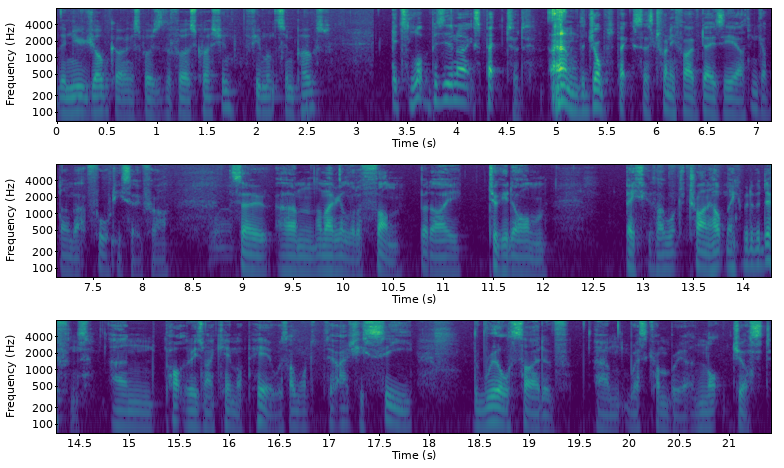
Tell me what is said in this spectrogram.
the new job going? I suppose is the first question. A few months in post. It's a lot busier than I expected. the job spec says 25 days a year. I think I've done about 40 so far. Wow. So um, I'm having a lot of fun. But I took it on basically because I want to try and help make a bit of a difference. And part of the reason I came up here was I wanted to actually see the real side of um, West Cumbria and not just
